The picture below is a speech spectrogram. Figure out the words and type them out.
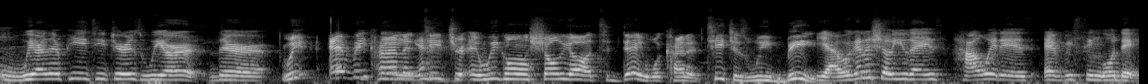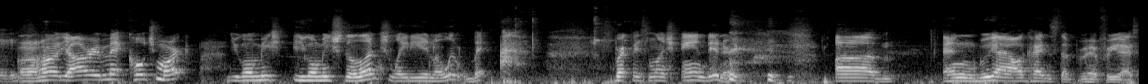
we are their PE teachers. We are their We every kind of teacher, and we gonna show y'all today what kind of teachers we be. yeah. We're gonna show you guys how it is every single day. Uh huh. Y'all already met Coach Mark. You gonna meet you gonna meet the lunch lady in a little bit. Breakfast, lunch, and dinner. um, and we got all kinds of stuff prepared for you guys.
